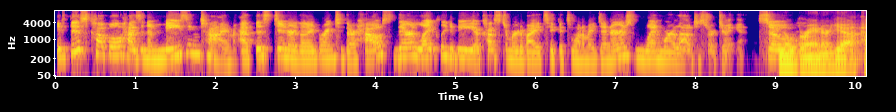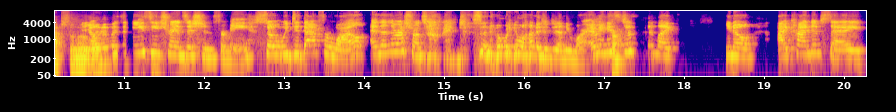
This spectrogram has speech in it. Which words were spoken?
if this couple has an amazing time at this dinner that I bring to their house, they're likely to be a customer to buy a ticket to one of my dinners when we're allowed to start doing it. So no brainer. Yeah, absolutely. You know, it was an easy transition for me. So we did that for a while and then the restaurants opened. So nobody wanted it anymore. I mean, it's sure. just been like, you know, I kind of say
